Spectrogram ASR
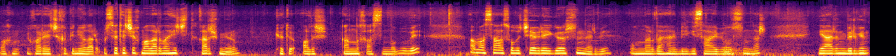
Bakın yukarıya çıkıp iniyorlar. Bu sete çıkmalarına hiç karışmıyorum. Kötü alışkanlık aslında bu bir. Ama sağ solu çevreyi görsünler bir. Onlar da hani bilgi sahibi olsunlar. Yarın bir gün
